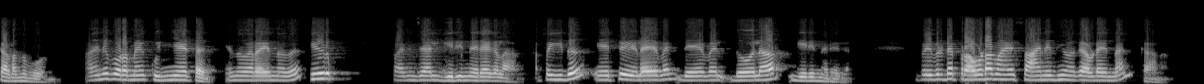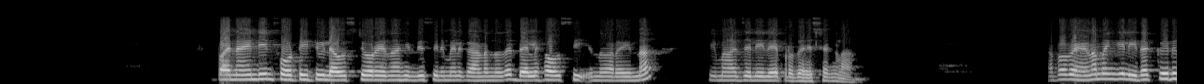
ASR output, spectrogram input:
കടന്നു പോകുന്നു. അതിന് പുറമെ കുഞ്ഞേട്ടൻ എന്ന് പറയുന്നത് ഗീർ പഞ്ചാൽ ഗിരിനിരകളാണ്. അപ്പൊ ഇത് ഏറ്റവും ഇളയവൻ ദേവൽ ദോലാർ ഗിരിനിരകൾ. അപ്പൊ ഇവരുടെ പ്രൗഢമായ സാന്നിധ്യമൊക്കെ അവിടെ നിന്നാൽ കാണാം. ഇപ്പൊ nineteen forty two love story എന്ന ഹിന്ദി സിനിമയിൽ കാണുന്നത് ഡൽഹൌസി എന്ന് പറയുന്ന ഹിമാചലിലെ പ്രദേശങ്ങളാണ്. അപ്പൊ വേണമെങ്കിൽ ഇതൊക്കെ ഒരു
